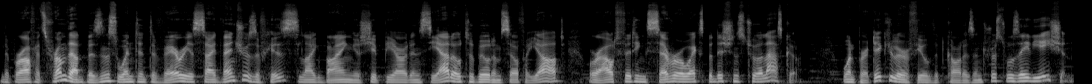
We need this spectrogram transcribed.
The profits from that business went into various side ventures of his, like buying a shipyard in Seattle to build himself a yacht, or outfitting several expeditions to Alaska. One particular field that caught his interest was aviation.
